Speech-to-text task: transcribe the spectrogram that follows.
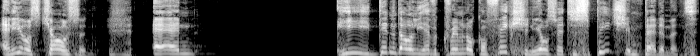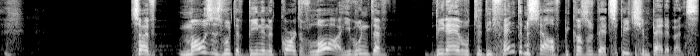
and he was chosen. And he didn't only have a criminal conviction, he also had a speech impediment. So if Moses would have been in a court of law, he wouldn't have been able to defend himself because of that speech impediment.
